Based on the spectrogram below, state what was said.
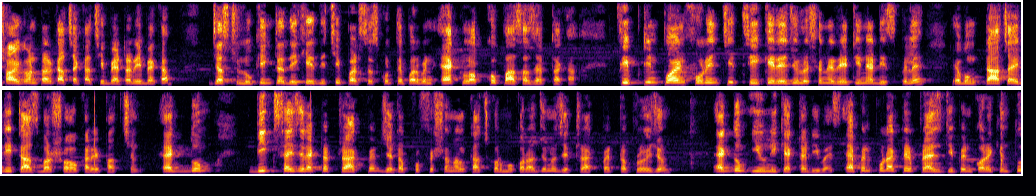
ছয় ঘণ্টার কাছাকাছি ব্যাটারি ব্যাকআপ। জাস্ট লুকিংটা দেখিয়ে দিচ্ছি পারচেস করতে পারবেন এক লক্ষ পাঁচ হাজার টাকা। Fifteen point four inch three K রেজুলেশনের রেটিনা ডিসপ্লে এবং টাচ আইডি টাচবার সহকারে পাচ্ছেন। একদম বিগ সাইজের একটা ট্র্যাক প্যাড যেটা প্রফেশনাল কাজকর্ম করার জন্য যে ট্র্যাক প্যাডটা প্রয়োজন। একদম ইউনিক একটা ডিভাইস অ্যাপেল প্রোডাক্টের প্রাইস ডিপেন্ড করে কিন্তু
